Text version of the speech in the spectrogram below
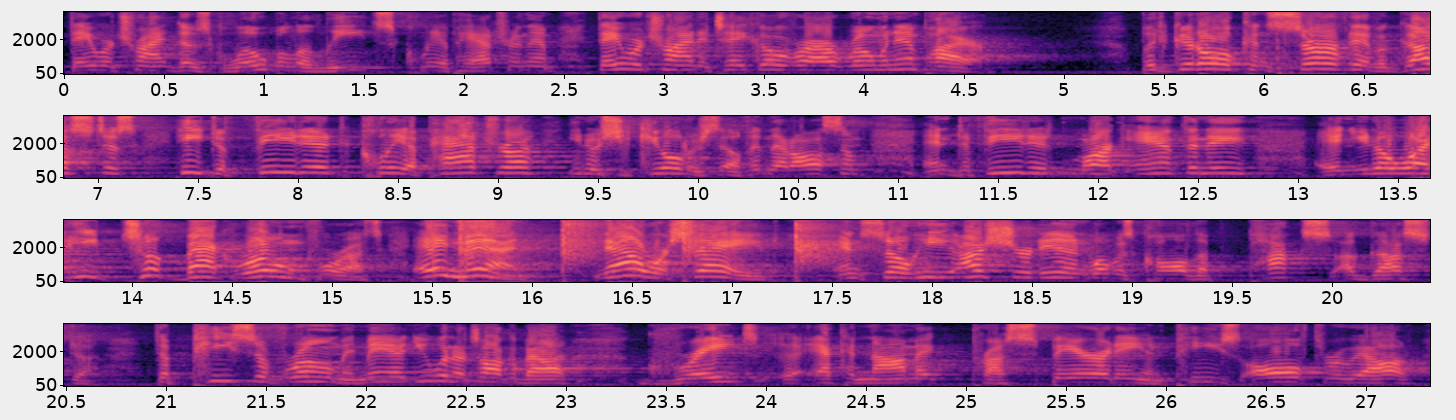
they were trying, those global elites, Cleopatra and them, they were trying to take over our Roman Empire. But good old conservative Augustus, he defeated Cleopatra. You know, she killed herself. Isn't that awesome? And defeated Mark Antony. And you know what? He took back Rome for us. Amen. Now we're saved. And so he ushered in what was called the Pax Augusta, the peace of Rome. And man, you want to talk about great uh, economic prosperity and peace all throughout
